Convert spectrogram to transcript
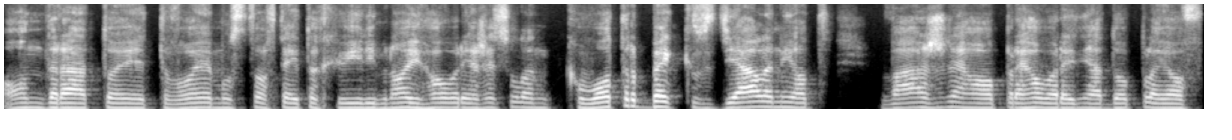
Ondra, to je tvoje mužstvo v tejto chvíli. Mnohí hovoria, že sú len quarterback vzdialený od vážneho prehovorenia do playoff.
